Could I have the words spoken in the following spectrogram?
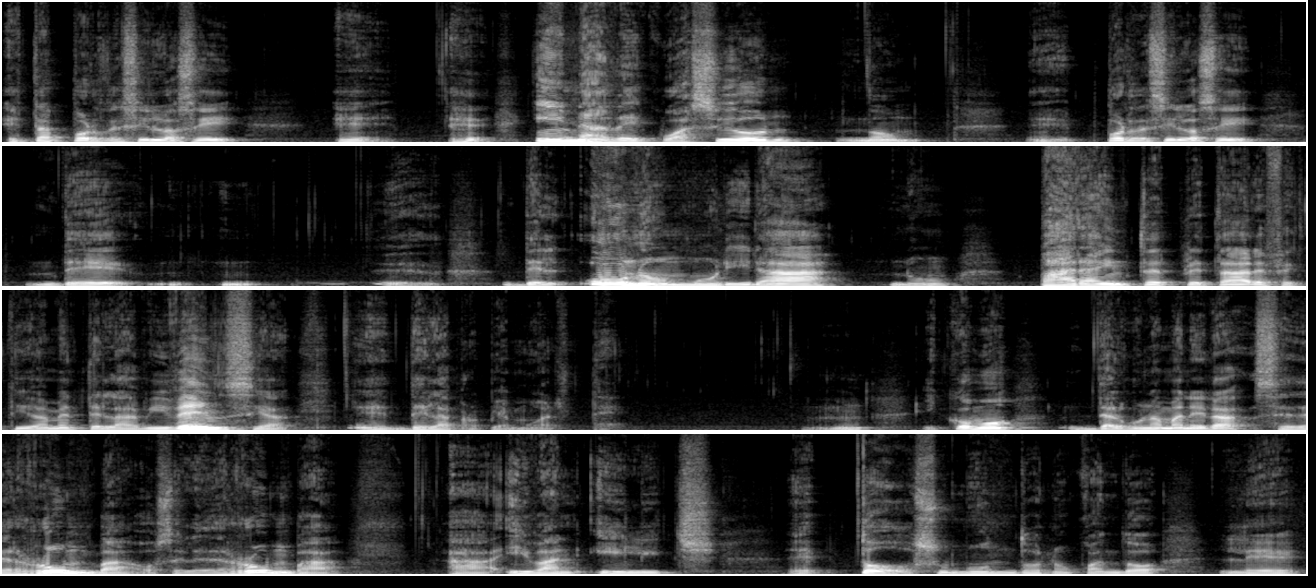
esta por decirlo así, eh, eh, inadecuación, ¿no? Eh, por decirlo así, de, del uno morirá, ¿no? Para interpretar efectivamente la vivencia de la propia muerte y cómo de alguna manera se derrumba o se le derrumba a Iván Illich eh, todo su mundo ¿no? cuando le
